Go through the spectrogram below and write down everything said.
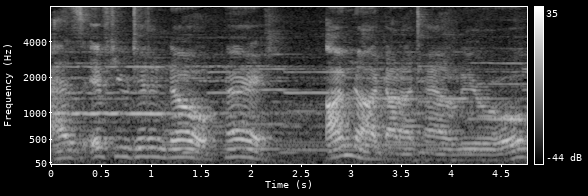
As if you didn't know. Hey, I'm not gonna tell you.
